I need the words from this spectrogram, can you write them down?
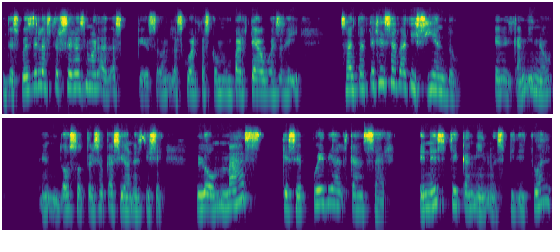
después de las terceras moradas, que son las cuartas como un parteaguas ahí, Santa Teresa va diciendo en el camino, en dos o tres ocasiones, dice, lo más que se puede alcanzar en este camino espiritual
